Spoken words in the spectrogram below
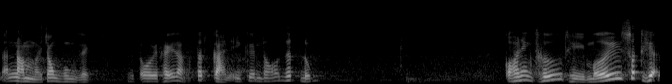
đã nằm ở trong vùng dịch. Tôi thấy rằng tất cả những ý kiến đó rất đúng có những thứ thì mới xuất hiện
